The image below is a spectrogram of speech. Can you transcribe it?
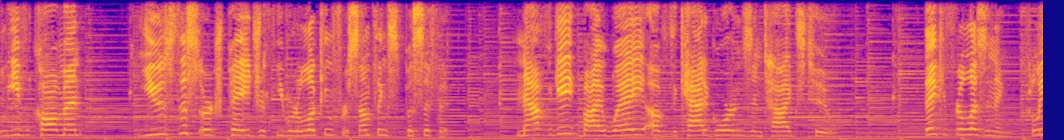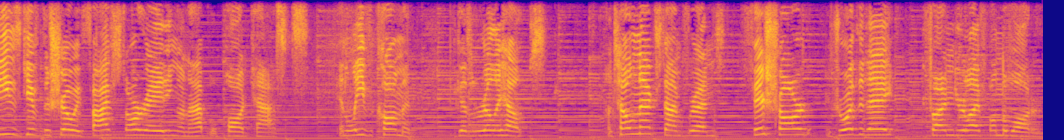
leave a comment, use the search page if you were looking for something specific. Navigate by way of the categories and tags too. Thank you for listening. Please give the show a five star rating on Apple Podcasts and leave a comment because it really helps. Until next time, friends, fish hard, enjoy the day, find your life on the water.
